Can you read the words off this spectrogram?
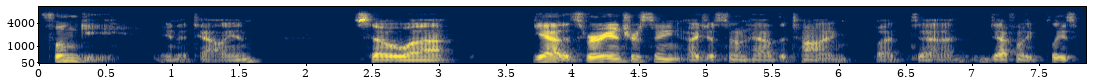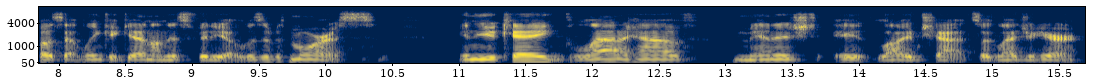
fungi in Italian. So uh, yeah, that's very interesting. I just don't have the time, but uh, definitely please post that link again on this video. Elizabeth Morris in the UK, glad I have managed a live chat. So glad you're here.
